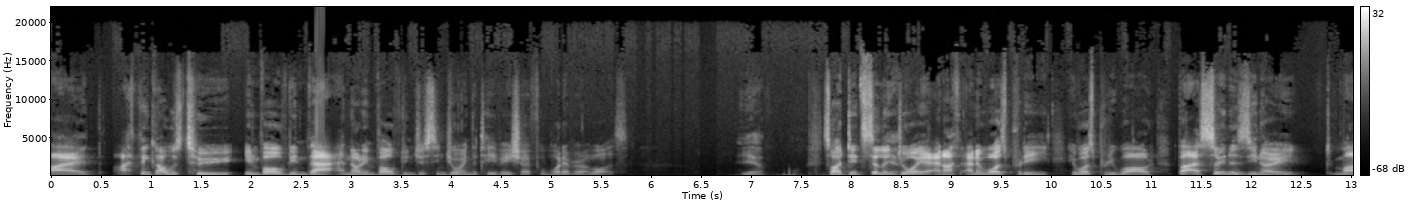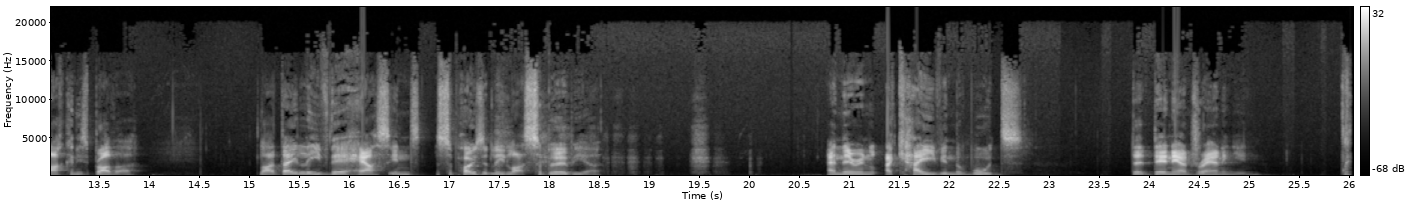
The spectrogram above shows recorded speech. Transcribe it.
I I think I was too involved in that and not involved in just enjoying the TV show for whatever it was. yeah So I did still Yeah. enjoy it, and I and it was pretty it was pretty wild. But as soon as you know Marc and his brother, like they leave their house in supposedly like suburbia, and they're in a cave in the woods that they're now drowning in.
